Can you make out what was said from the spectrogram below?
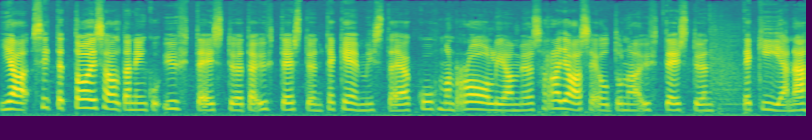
Ja sitten toisaalta niin kuin yhteistyötä, yhteistyön tekemistä ja Kuhmon roolia myös rajaseutuna yhteistyön tekijänä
